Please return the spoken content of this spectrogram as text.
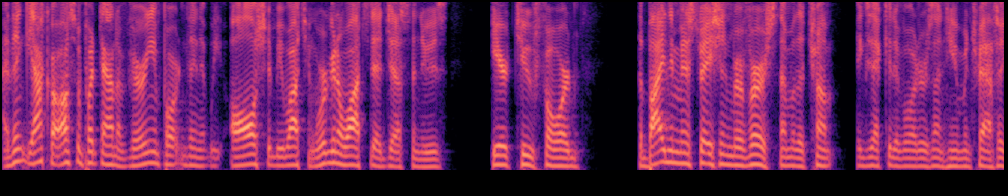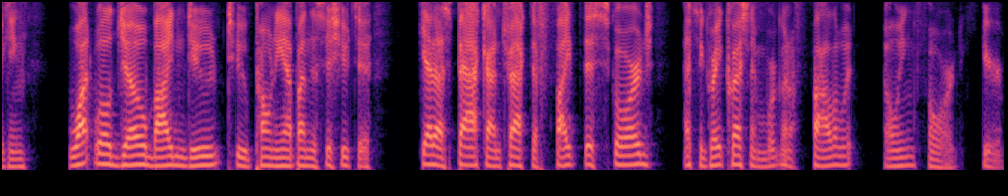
I think Jaco also put down a very important thing that we all should be watching. We're going to watch it at Just the News here too forward. The Biden administration reversed some of the Trump executive orders on human trafficking. What will Joe Biden do to pony up on this issue to get us back on track to fight this scourge? That's a great question. We're going to follow it going forward here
